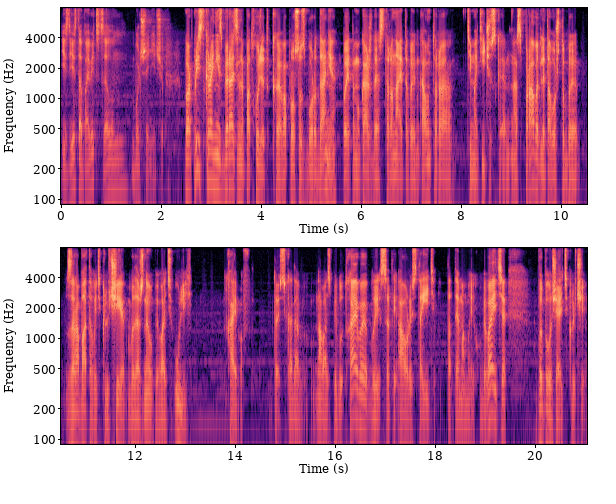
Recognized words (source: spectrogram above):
И здесь добавить в целом больше нечего. Варприст крайне избирательно подходит к вопросу сбора дани, поэтому каждая сторона этого энкаунтера тематическая. А справа для того, чтобы зарабатывать ключи, вы должны убивать улей, хайвов. То есть, когда на вас бегут хайвы, вы с этой аурой стоите под тотемом и их убиваете, вы получаете ключи.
